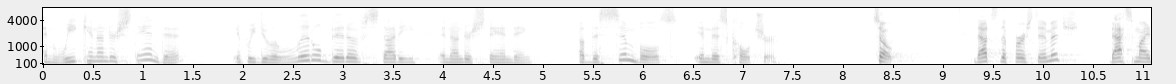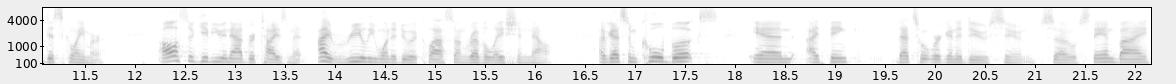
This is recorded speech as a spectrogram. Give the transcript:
and we can understand it if we do a little bit of study and understanding of the symbols in this culture? So, that's the first image. That's my disclaimer. I'll also give you an advertisement. I really want to do a class on Revelation now. I've got some cool books, and I think that's what we're going to do soon. So stand by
